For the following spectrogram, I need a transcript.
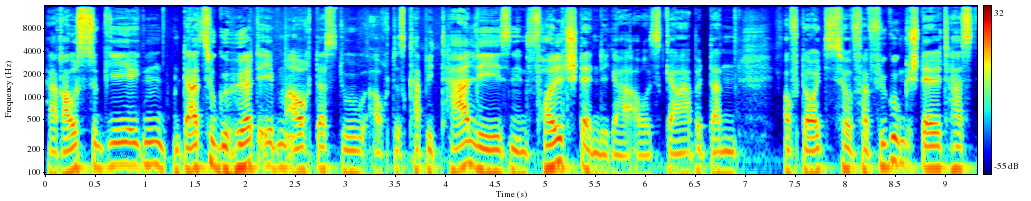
herauszugeben. Und dazu dazu gehört eben auch, dass du auch das Kapitallesen in vollständiger Ausgabe dann auf Deutsch zur Verfügung gestellt hast.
